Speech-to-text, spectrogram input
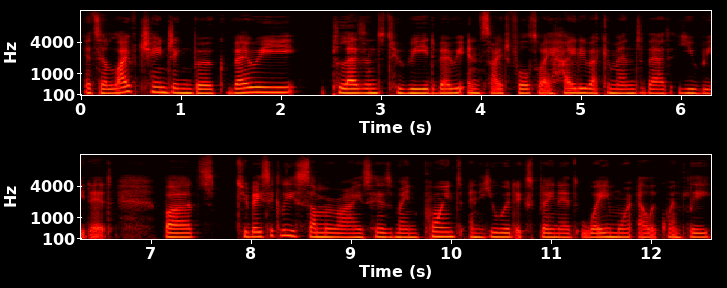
It's a life-changing book, very pleasant to read, very insightful. So I highly recommend that you read it. But to basically summarize his main point, and he would explain it way more eloquently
